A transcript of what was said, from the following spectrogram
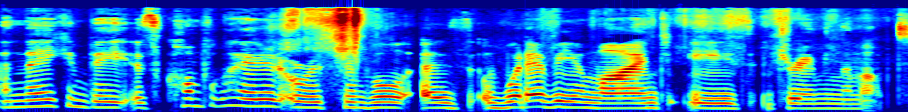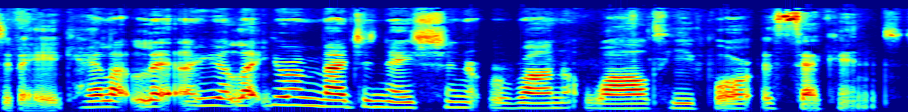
and they can be as complicated or as simple as whatever your mind is dreaming them up to be, okay? Let, let, let your imagination run wild here for a second.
